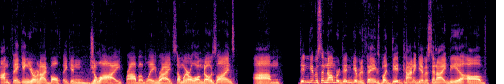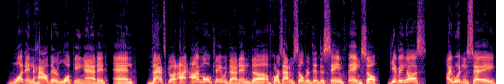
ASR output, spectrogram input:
am thinking, you and I both thinking July, probably, right? Somewhere along those lines. Um, didn't give us a number, didn't give it things, but did kind of give us an idea of what and how they're looking at it. And that's good. I, am okay with that. And uh, of course, Adam Silver did the same thing. So giving us, I wouldn't say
